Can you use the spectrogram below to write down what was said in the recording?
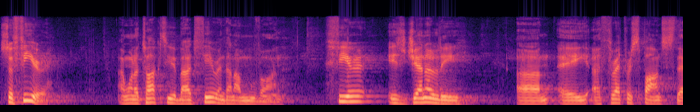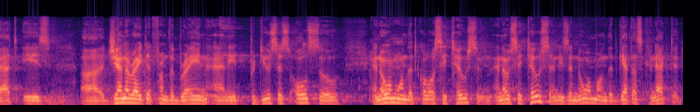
So fear, I want to talk to you about fear and then I'll move on. Fear is generally um, a, a, threat response that is uh, generated from the brain and it produces also an hormone that called oxytocin. And oxytocin is a hormone that gets us connected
